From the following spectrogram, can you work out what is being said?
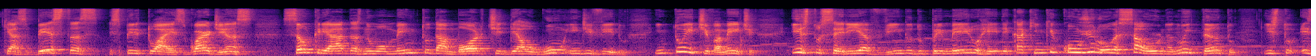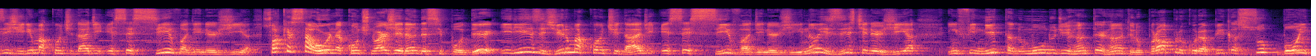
que as bestas espirituais guardiãs são criadas no momento da morte de algum indivíduo. Intuitivamente, isto seria vindo do primeiro rei de Kakin que conjurou essa urna. No entanto, isto exigiria uma quantidade excessiva de energia. Só que essa urna continuar gerando esse poder iria exigir uma quantidade excessiva de energia. E não existe energia infinita no mundo de Hunter x Hunter. O próprio Kurapika supõe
